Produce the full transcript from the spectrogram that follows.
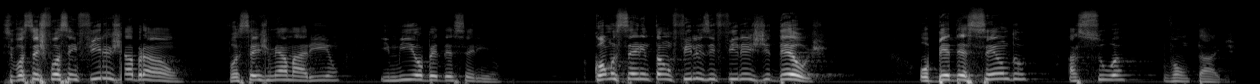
Se vocês fossem filhos de Abraão, vocês me amariam e me obedeceriam. Como ser então filhos e filhas de Deus? Obedecendo a sua vontade.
